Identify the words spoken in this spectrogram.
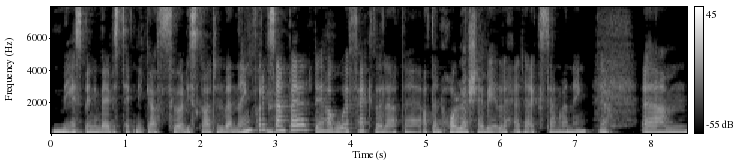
med spinning babies-teknikker før de skal til vending, f.eks. eksempel. Det har god effekt, eller at, det, at den holder seg bedre etter ekstern vending. Ja. Um,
